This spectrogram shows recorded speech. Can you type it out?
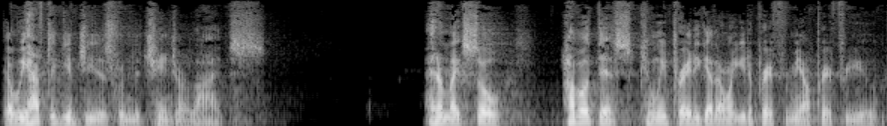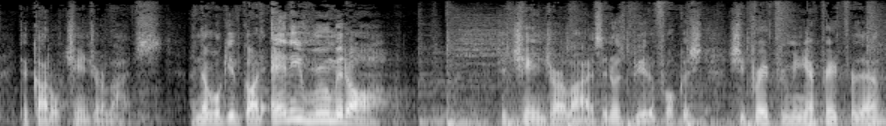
that we have to give Jesus room to change our lives. And I'm like, so how about this? Can we pray together? I want you to pray for me. I'll pray for you that God will change our lives. And then we'll give God any room at all to change our lives. And it was beautiful because she prayed for me, I prayed for them.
